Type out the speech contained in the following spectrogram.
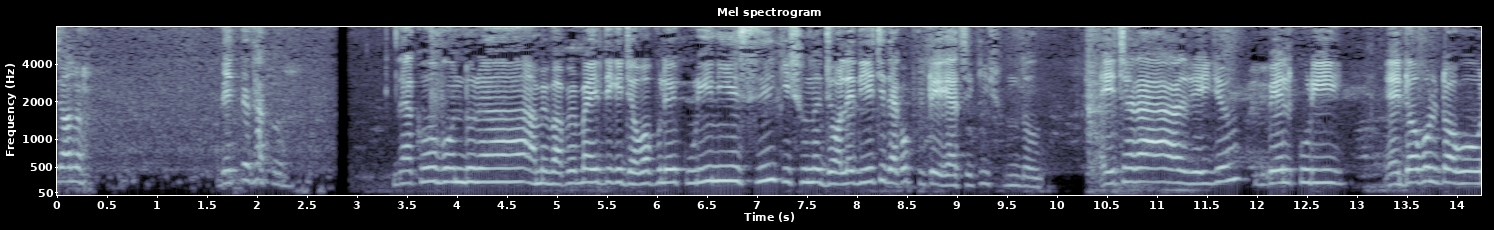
চলো, দেখতে থাকো। দেখো বন্ধুরা, আমি বাপের বাড়ি থেকে জবা ফুলের কুড়ি নিয়ে এসেছি। কি সুন্দর জলে দিয়েছি, দেখো ফুটে গেছে, কি সুন্দর। এছাড়া এই যে বেলকুড়ি ডবল টগর,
